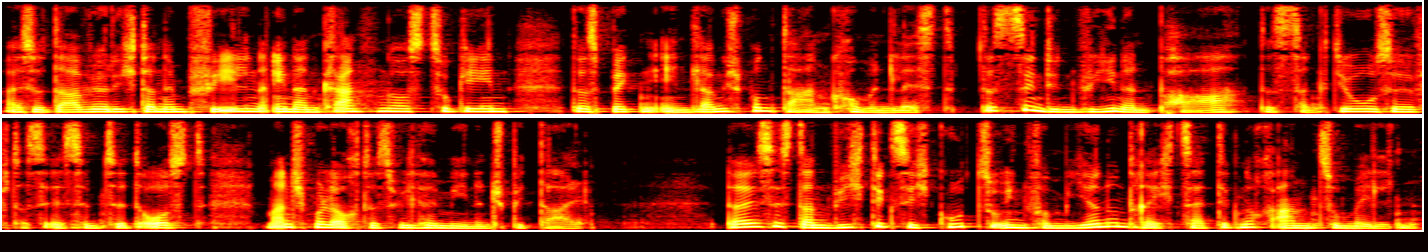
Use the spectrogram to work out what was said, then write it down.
Also da würde ich dann empfehlen, in ein Krankenhaus zu gehen, das Becken entlang spontan kommen lässt. Das sind in Wien ein paar, das St. Josef, das SMZ Ost, manchmal auch das Wilhelminenspital. Da ist es dann wichtig, sich gut zu informieren und rechtzeitig noch anzumelden.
